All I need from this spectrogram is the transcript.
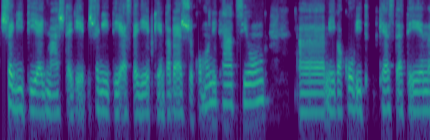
segíti egymást, egyéb, segíti ezt egyébként a belső kommunikációnk, még a COVID kezdetén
